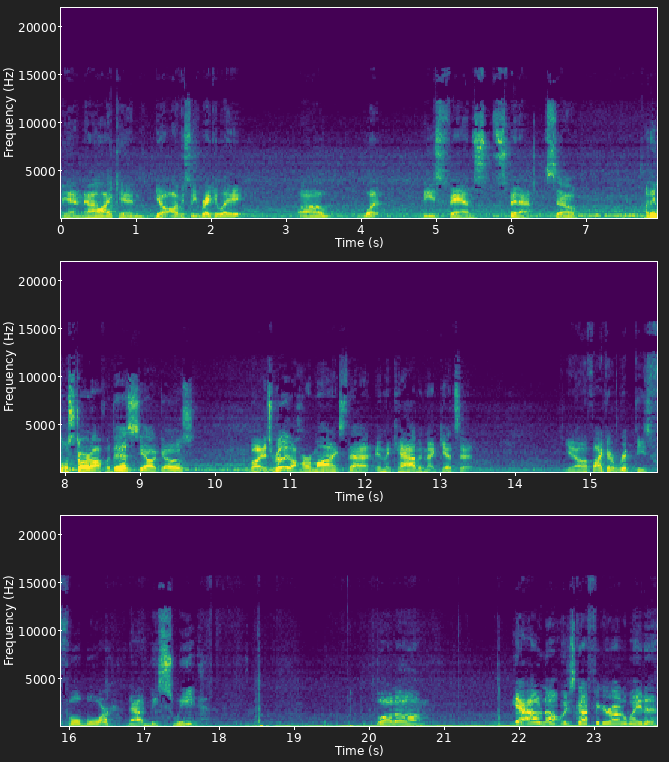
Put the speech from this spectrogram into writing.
and now I can, you know, obviously regulate uh, what these fans spin at. So I think we'll start off with this, see how it goes. But it's really the harmonics that in the cabin that gets it. You know, if I could rip these full bore, that would be sweet. But, um, yeah, I don't know. We just got to figure out a way to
